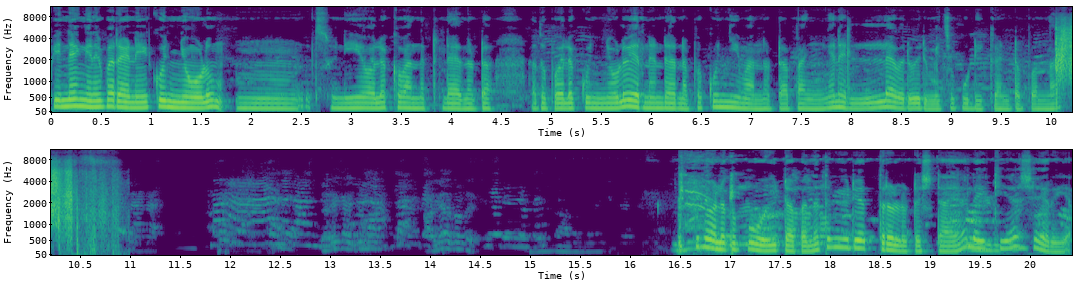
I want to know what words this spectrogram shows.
പിന്നെ എങ്ങനെ പറയണേ കുഞ്ഞോളും ഉം, സുനിയോലൊക്കെ വന്നിട്ടുണ്ടായിരുന്നു കേട്ടോ അതുപോലെ കുഞ്ഞോൾ വരുന്നുണ്ടായിരുന്നു അപ്പോൾ കുഞ്ഞി വന്നു കേട്ടോ അപ്പം അങ്ങനെ എല്ലാവരും ഒരുമിച്ച് കൂടിക്കണ്ടിട്ട് അപ്പം ഒന്ന് പിന്നെ ഓലൊക്കെ പോയിട്ടോ അപ്പം ഇന്നത്തെ വീഡിയോ എത്ര ഉള്ളൂ കേട്ടോ ഇഷ്ടമായ ലൈക്ക് ചെയ്യുക ഷെയർ ചെയ്യുക.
